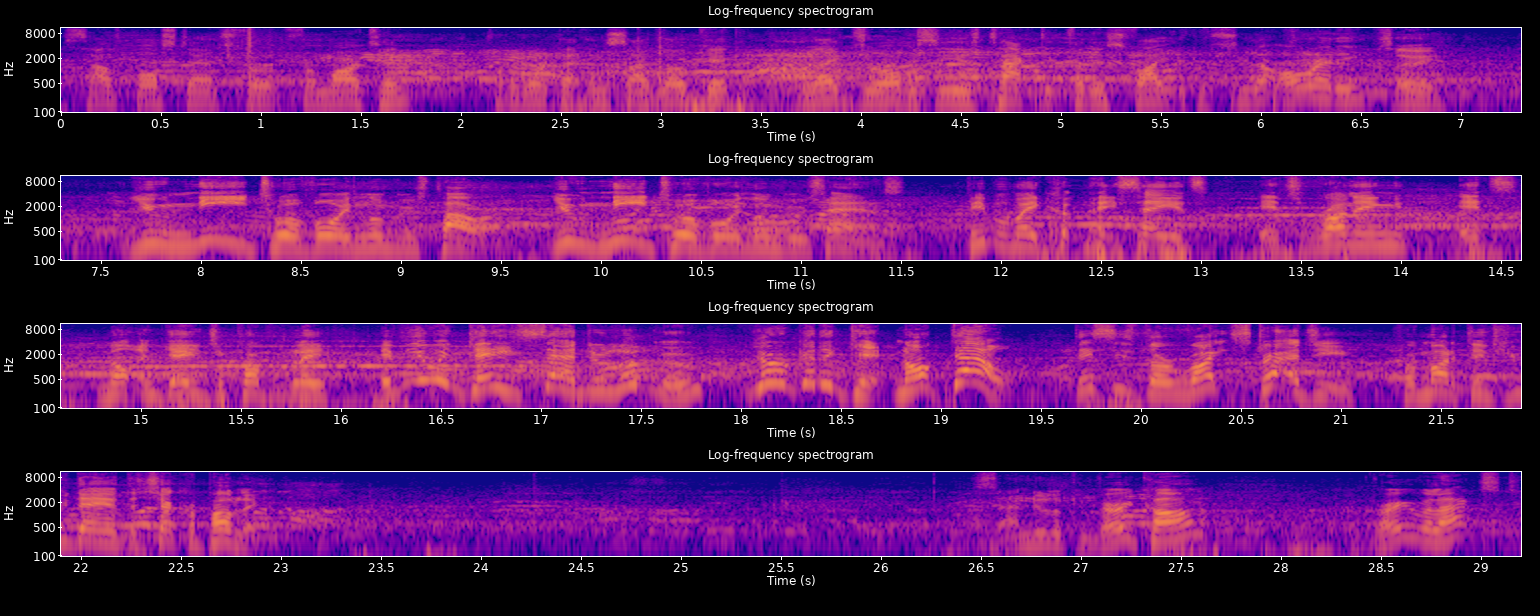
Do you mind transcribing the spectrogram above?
Southpaw stance for, for Martin. Trying to work that inside low kick. Legs are obviously his tactic for this fight. You can see that already. See. you need to avoid Lungu's power. You need to avoid Lungu's hands. People may, may say it's it's running, it's not engaging properly. If you engage Sandu Lungu, you're gonna get knocked out. This is the right strategy for Martin Chudej of the Czech Republic. Sandu looking very calm, very relaxed.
